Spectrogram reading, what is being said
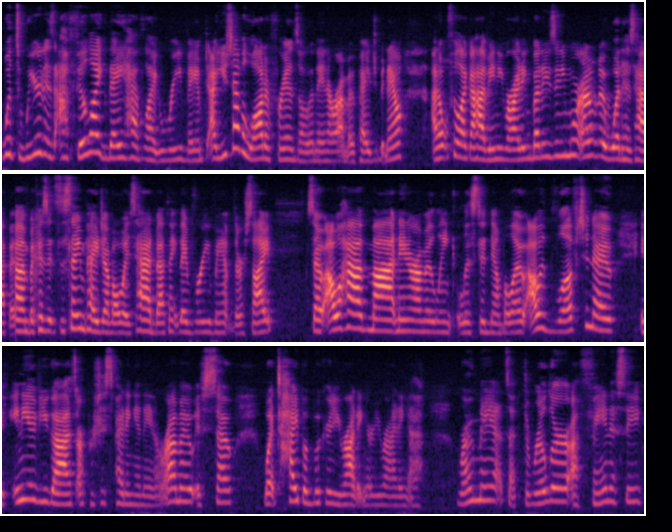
What's weird is I feel like they have like revamped. I used to have a lot of friends on the NaNoWriMo page, but now I don't feel like I have any writing buddies anymore. I don't know what has happened um, because it's the same page I've always had, but I think they've revamped their site. So I will have my NaNoWriMo link listed down below. I would love to know if any of you guys are participating in NaNoWriMo. If so, what type of book are you writing? Are you writing a romance, a thriller, a fantasy?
